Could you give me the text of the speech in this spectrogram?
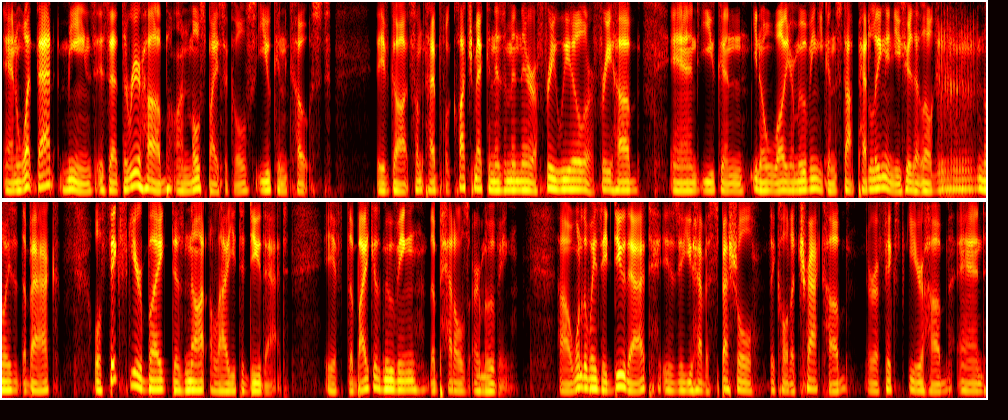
And what that means is that the rear hub on most bicycles, you can coast. They've got some type of a clutch mechanism in there, a free wheel or a free hub, and you can, you know, while you're moving, you can stop pedaling and you hear that little noise at the back. Well, fixed gear bike does not allow you to do that. If the bike is moving, the pedals are moving. Uh, one of the ways they do that is you have a special, they call it a track hub or a fixed gear hub. And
